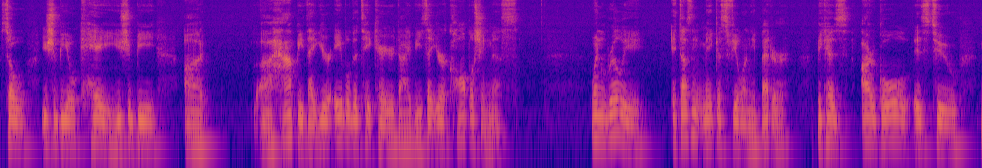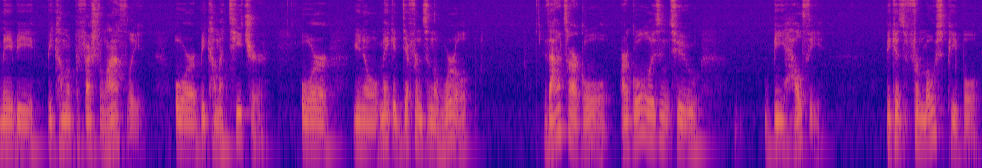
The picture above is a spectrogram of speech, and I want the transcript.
So you should be okay. You should be uh, uh, happy that you're able to take care of your diabetes, that you're accomplishing this. When really, it doesn't make us feel any better because our goal is to maybe become a professional athlete or become a teacher or, you know, make a difference in the world. That's our goal. Our goal isn't to be healthy because for most people,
